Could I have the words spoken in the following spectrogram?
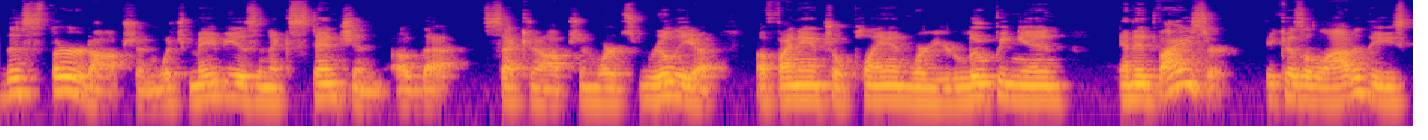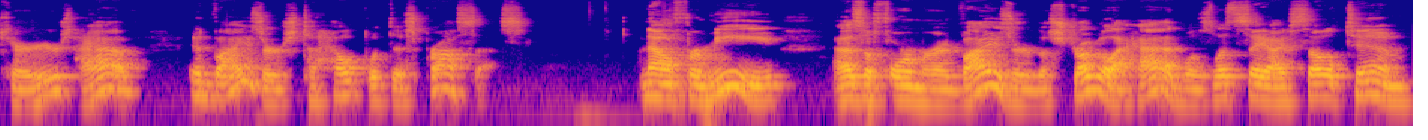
this third option, which maybe is an extension of that second option, where it's really a, a financial plan where you're looping in an advisor? Because a lot of these carriers have advisors to help with this process. Now, for me, as a former advisor, the struggle I had was let's say I sell Tim,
